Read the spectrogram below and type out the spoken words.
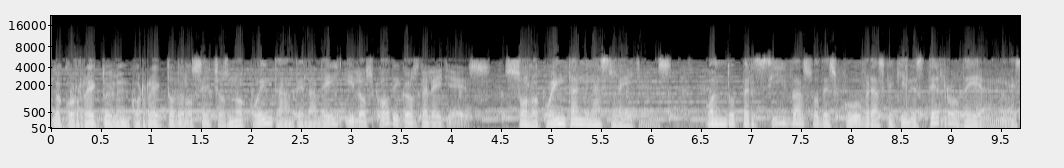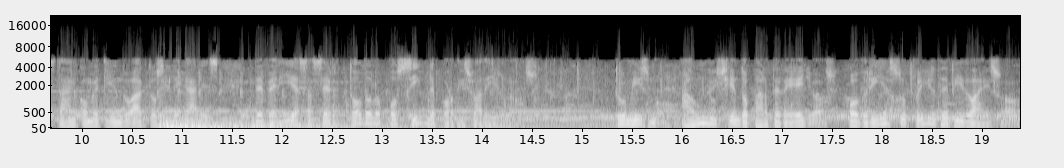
Lo correcto y lo incorrecto de los hechos no cuentan ante la ley y los códigos de leyes. Solo cuentan las leyes. Cuando percibas o descubras que quienes te rodean están cometiendo actos ilegales, deberías hacer todo lo posible por disuadirlos. Tú mismo, aún no siendo parte de ellos, podrías sufrir debido a eso.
